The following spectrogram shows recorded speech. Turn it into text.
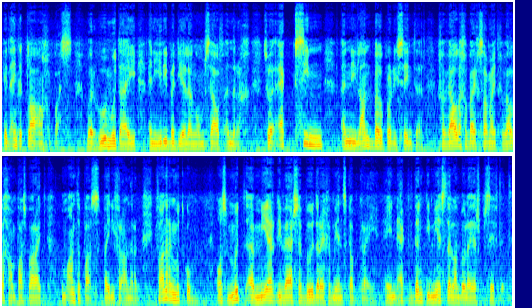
het eintlik klaar aangepas oor hoe moet hy in hierdie bedeling homself inrig. So ek sien in die landbouprodusente geweldige buigsaamheid, geweldige aanpasbaarheid om aan te pas by die verandering. Die verandering moet kom. Ons moet 'n meer diverse boerderygemeenskap kry en ek dink die meeste landbouleiers besef dit.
